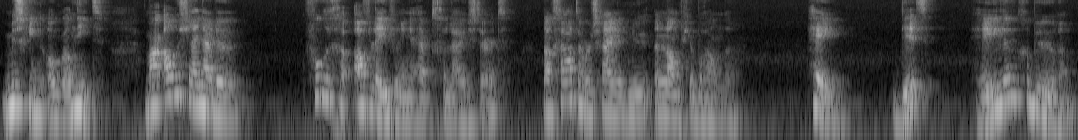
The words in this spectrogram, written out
Misschien ook wel niet. Maar als jij naar de vorige afleveringen hebt geluisterd, dan gaat er waarschijnlijk nu een lampje branden. hey, dit hele gebeuren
